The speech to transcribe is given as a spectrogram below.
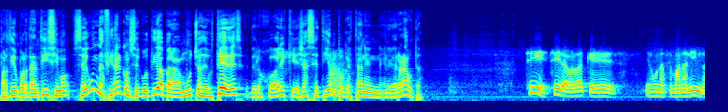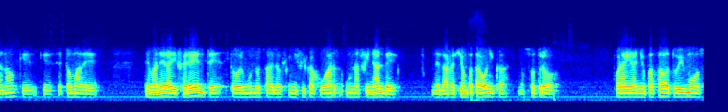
partido importantísimo, segunda final consecutiva para muchos de ustedes, de los jugadores que ya hace tiempo que están en, en el aeronauta. Sí, sí, la verdad que es es una semana linda, ¿no? Que, se toma de, de, manera diferente. Todo el mundo sabe lo que significa jugar una final de, de la región patagónica. Nosotros, por ahí el año pasado, tuvimos,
